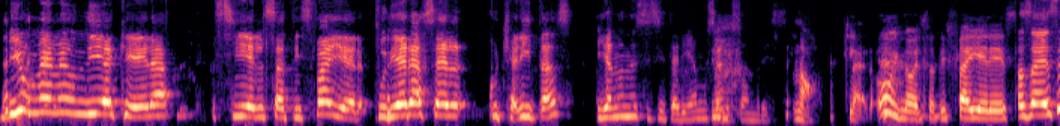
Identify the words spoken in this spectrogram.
Vi un meme un día que era, si el Satisfyer pudiera hacer cucharitas, ya no necesitaríamos a los hombres. No, claro. Uy, no, el Satisfyer es... O sea, ese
